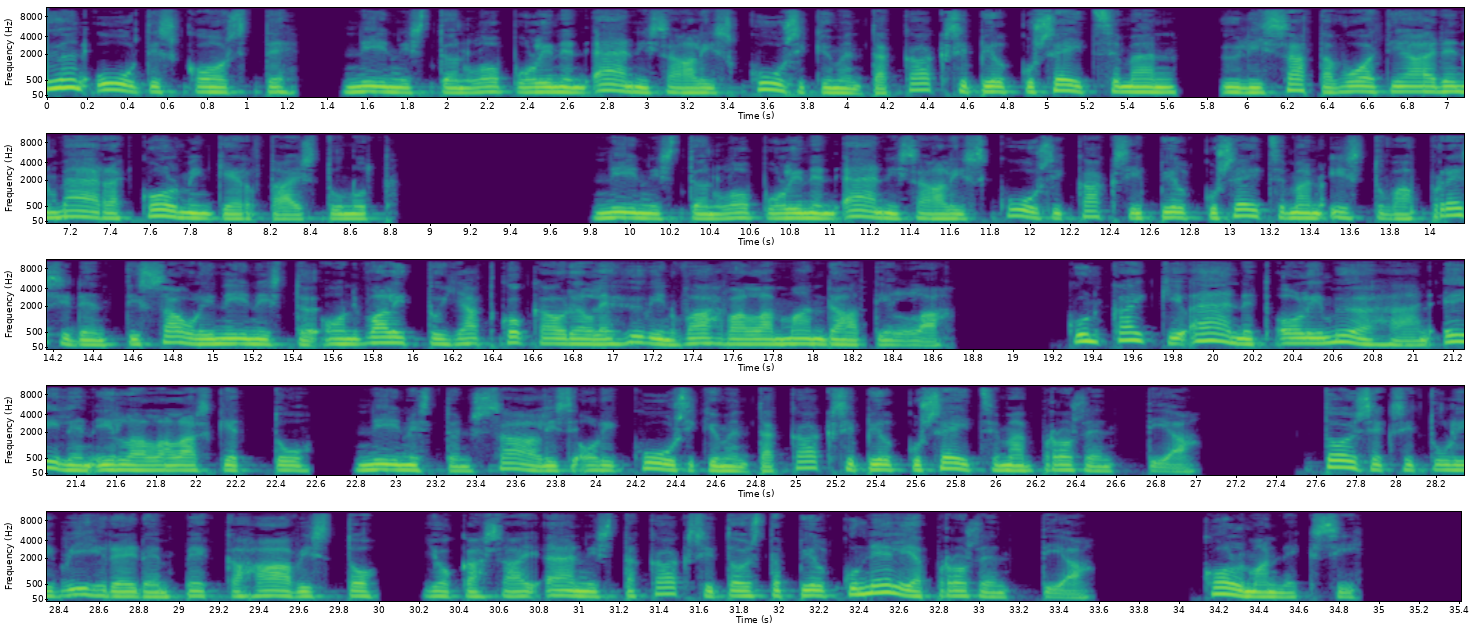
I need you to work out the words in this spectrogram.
Yön uutiskooste, Niinistön lopullinen äänisaalis 62,7, yli satavuotiaiden määrä kolminkertaistunut. Niinistön lopullinen äänisaalis 62,7 istuva presidentti Sauli Niinistö on valittu jatkokaudelle hyvin vahvalla mandaatilla. Kun kaikki äänet oli myöhään eilen illalla laskettu, Niinistön saalis oli 62,7 prosenttia. Toiseksi tuli vihreiden Pekka Haavisto, joka sai äänistä 12,4 prosenttia. Kolmanneksi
